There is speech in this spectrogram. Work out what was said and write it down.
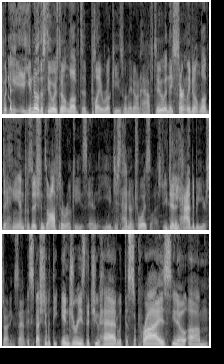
But you, you know the Steelers don't love to play rookies when they don't have to, and they certainly don't love to hand positions off to rookies. And you just had no choice last year. You did He had to be your starting center. especially with the injuries that you had, with the surprise, you know, um,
